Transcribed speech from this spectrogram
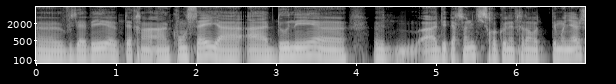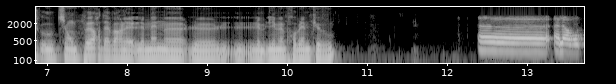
euh, vous avez peut-être un, conseil à, donner à des personnes qui se reconnaîtraient dans votre témoignage ou qui ont peur d'avoir les mêmes problèmes que vous? Euh, alors,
